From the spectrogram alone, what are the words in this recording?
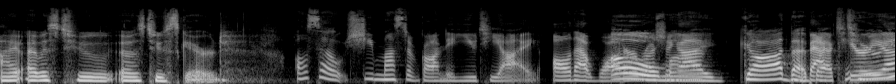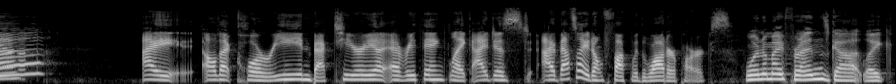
I, I was too I was too scared. Also, she must have gone to UTI. All that water Oh rushing my up, god, that Bacteria? bacteria. I all that chlorine, bacteria, everything. Like I just, I that's why I don't fuck with water parks. One of my friends got like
